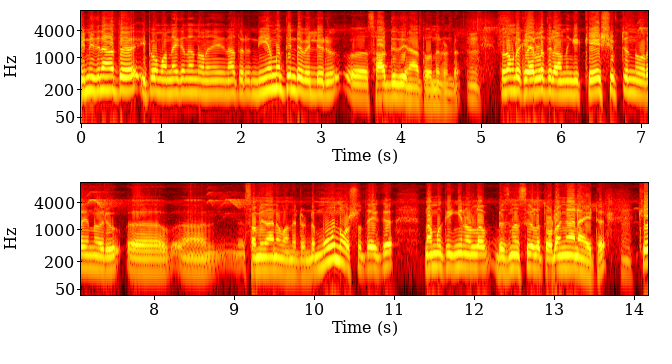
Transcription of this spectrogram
പിന്നെ ഇതിനകത്ത് ഇപ്പം വന്നേക്കുന്നതെന്ന് പറഞ്ഞാൽ ഇതിനകത്തൊരു നിയമത്തിന്റെ വലിയൊരു സാധ്യത ഇതിനകത്ത് വന്നിട്ടുണ്ട്. ഇപ്പോൾ നമ്മുടെ കേരളത്തിലാണെങ്കിൽ കെ ഷിഫ്റ്റ് എന്ന് പറയുന്ന ഒരു സംവിധാനം വന്നിട്ടുണ്ട്. മൂന്ന് വർഷത്തേക്ക് നമുക്ക് ഇങ്ങനെയുള്ള ബിസിനസ്സുകൾ തുടങ്ങാനായിട്ട് കെ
